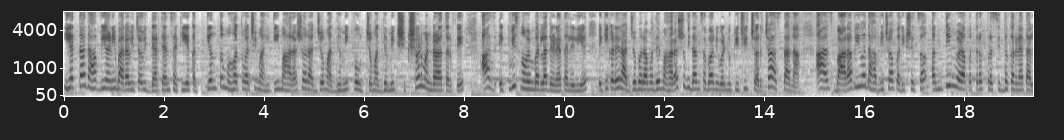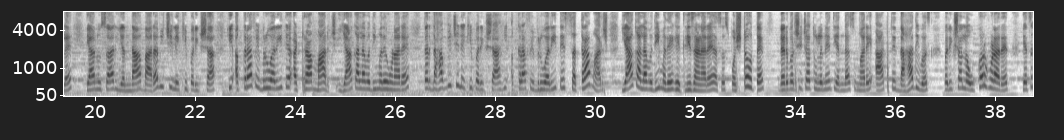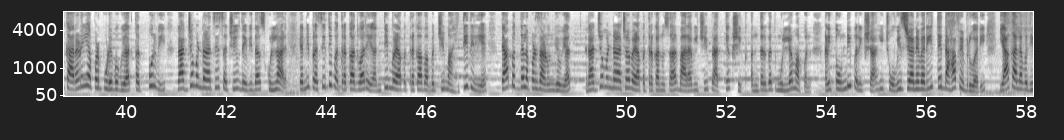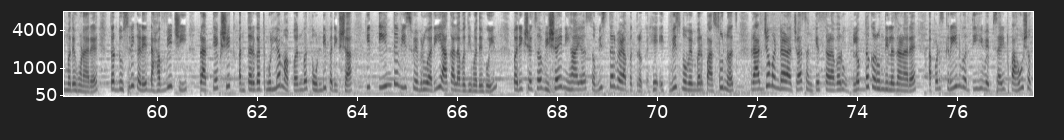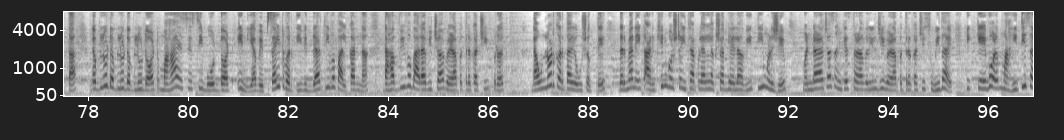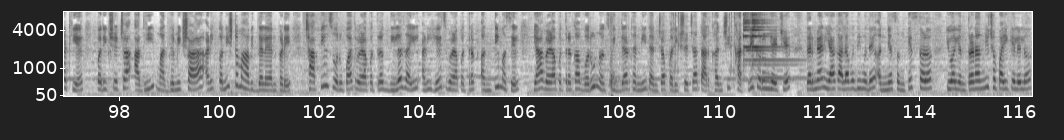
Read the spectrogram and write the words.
इयत्ता दहावी आणि बारावीच्या विद्यार्थ्यांसाठी एक अत्यंत महत्वाची माहिती महाराष्ट्र राज्य माध्यमिक व उच्च माध्यमिक शिक्षण मंडळातर्फे आज एकवीस नोव्हेंबरला देण्यात आलेली आहे. एकीकडे राज्यभरामध्ये महाराष्ट्र विधानसभा निवडणुकीची चर्चा असताना आज बारावी व दहावीच्या परीक्षेचं अंतिम वेळापत्रक प्रसिद्ध करण्यात आलंय. यानुसार यंदा बारावीची लेखी परीक्षा ही अकरा फेब्रुवारी ते अठरा मार्च या कालावधीमध्ये होणार आहे. तर दहावीची लेखी परीक्षा ही अकरा फेब्रुवारी ते सतरा मार्च या कालावधीमध्ये घेतली जाणार आहे असं स्पष्ट होतंय. दरवर्षीच्या तुलनेत यंदा सुमारे आठ ते दहा दिवस परीक्षा लवकर होणार आहेत. याचं कारणही आपण पुढे बघूयात. तत्पूर्वी राज्य मंडळाचे सचिव देविदास कुल्हाळ यांनी प्रसिद्धी पत्रकाद्वारे अंतिम वेळापत्रकाबाबतची माहिती दिली आहे. त्याबद्दल आपण जाणून घेऊयात. राज्य मंडळाच्या वेळापत्रकानुसार बारावीची प्रात्यक्षिक अंतर्गत मूल्यमापन आणि तोंडी परीक्षा ही चोवीस जानेवारी ते दहा फेब्रुवारी या कालावधीमध्ये होणार आहे. तर दुसरीकडे दहावीची प्रात्यक्षिक अंतर्गत मूल्यमापन व तोंडी परीक्षा परीक्षा ही तीन ते वीस फेब्रुवारी या कालावधीमध्ये होईल. परीक्षेचं विषयनिहाय सविस्तर वेळापत्रक हे एकवीस नोव्हेंबर पासूनच राज्य मंडळाच्या संकेतस्थळावर उपलब्ध करून दिलं जाणार आहे. आपण स्क्रीनवरती ही वेबसाईट पाहू शकता. W W W dot Maha S S C board dot in या वेबसाईटवरती विद्यार्थी व पालकांना दहावी व बारावीच्या वेळापत्रकाची प्रत डाउनलोड करता येऊ शकते. दरम्यान एक आणखीन गोष्ट इथे आपल्याला लक्षात घ्यायला हवी ती म्हणजे मंडळाच्या संकेतस्थळावरील जी वेळापत्रकाची सुविधा आहे ही केवळ माहितीसाठी आहे. परीक्षेच्या आधी माध्यमिक शाळा आणि कनिष्ठ महाविद्यालयांकडे छापील स्वरूपात वेळापत्रक दिलं जाईल आणि हेच वेळापत्रक अंतिम असेल या वेळापत्रकावरूनच विद्यार्थ्यांनी त्यांच्या परीक्षेच्या तारखांची खात्री करून घ्यायची आहे. दरम्यान या कालावधीमध्ये अन्य संकेतस्थळं किंवा यंत्रणांनी छपाई केलेलं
